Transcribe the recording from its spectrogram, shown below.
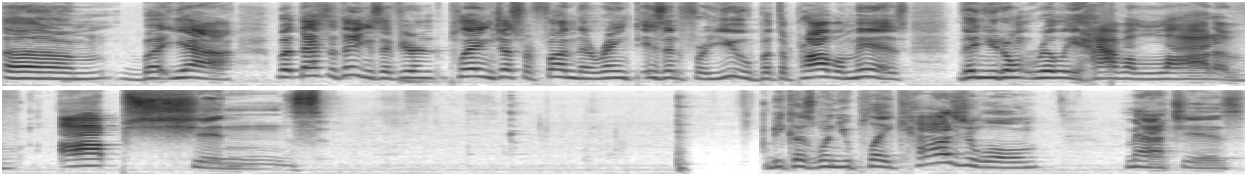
um, but yeah, but that's the thing is if you're playing just for fun, then ranked isn't for you. But the problem is then you don't really have a lot of options because when you play casual matches,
